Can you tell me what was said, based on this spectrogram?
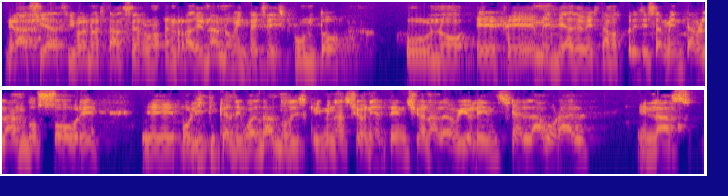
Gracias. Y bueno, estamos en Radio UNAM 96.1 FM. El día de hoy estamos precisamente hablando sobre eh, políticas de igualdad, no discriminación y atención a la violencia laboral en las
